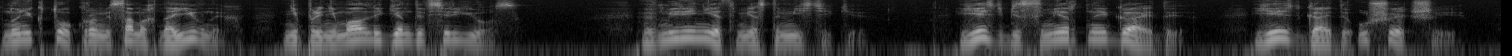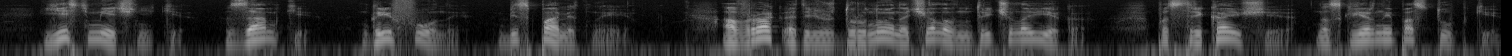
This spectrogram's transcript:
но никто, кроме самых наивных, не принимал легенды всерьез. В мире нет места мистики. Есть бессмертные гайды, есть гайды ушедшие, есть мечники, замки, грифоны, беспамятные. А враг – это лишь дурное начало внутри человека, подстрекающее на скверные поступки.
